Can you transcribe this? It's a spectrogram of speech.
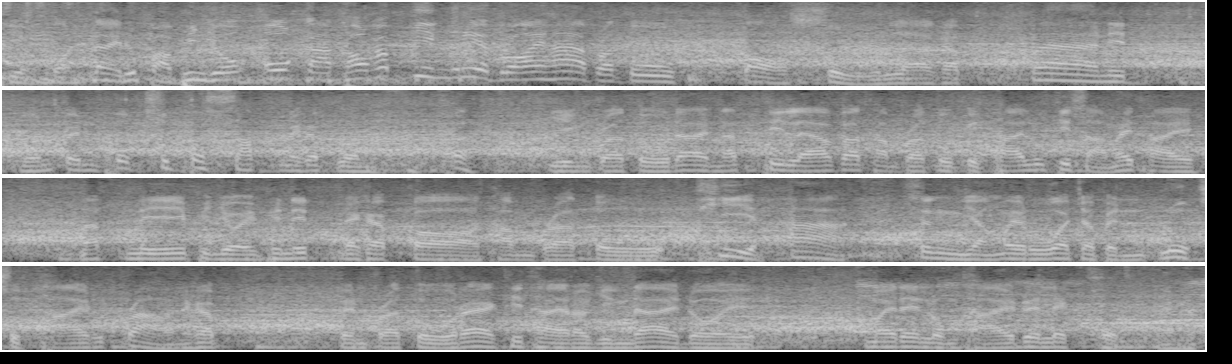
เก็บบอลได้หรือเปล่าพินโยโอกาสทองครับยิงเรียบร้อย 5 ประตูต่อศูนย์แล้วครับแม่นี่เหมือนเป็นพวกซุปเปอร์ซับนะครับลมยิงประตูได้นัดที่แล้วก็ทำประตูปิดท้ายลูกที่ 3 ให้ไทย นัดนี้พิโยอิพินิษนะครับก็ทำประตูที่ 5 ซึ่งยังไม่รู้ว่าจะเป็นลูกสุดท้ายหรือเปล่านะครับ เป็นประตูแรกที่ไทยเรายิงได้โดยไม่ได้ลงท้ายด้วยเลข6นะครับ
